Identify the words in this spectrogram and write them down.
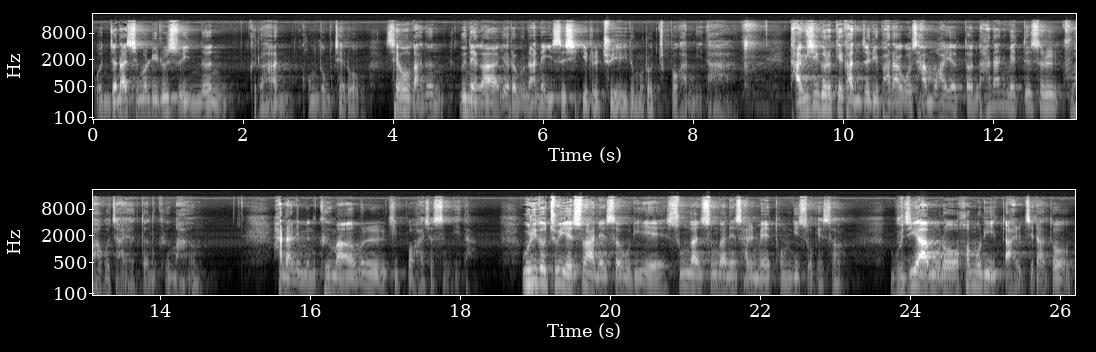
온전하심을 이룰 수 있는 그러한 공동체로 세워가는 은혜가 여러분 안에 있으시기를 주의 이름으로 축복합니다. 다윗이 그렇게 간절히 바라고 사모하였던 하나님의 뜻을 구하고자 하였던 그 마음, 하나님은 그 마음을 기뻐하셨습니다. 우리도 주 예수 안에서 우리의 순간순간의 삶의 동기 속에서 무지함으로 허물이 있다 할지라도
